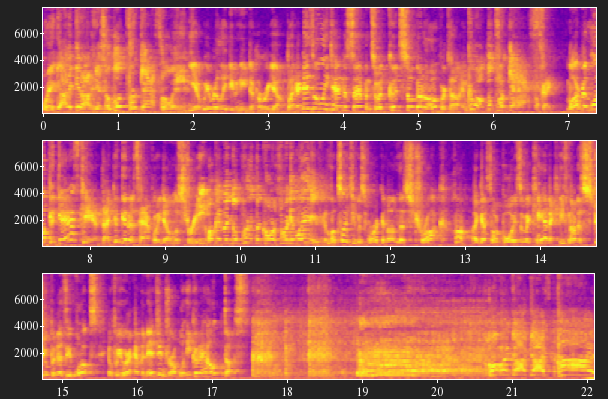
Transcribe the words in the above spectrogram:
We gotta get out of here, so look for gasoline. Yeah, we really do need to hurry up. But it is only 10 to 7, so it could still go to overtime. Come on, look for gas. Okay. Marvin, look, a gas can. That could get us halfway down the street. Okay, then go put it in the car so we can leave. It looks like he was working on this truck. Huh, I guess our boy's a mechanic. He's not as stupid as he looks. If we were having engine trouble, he could have helped us. Oh my God, guys! Hi!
